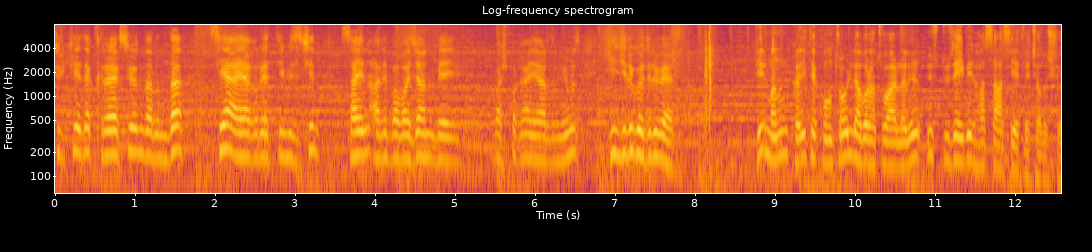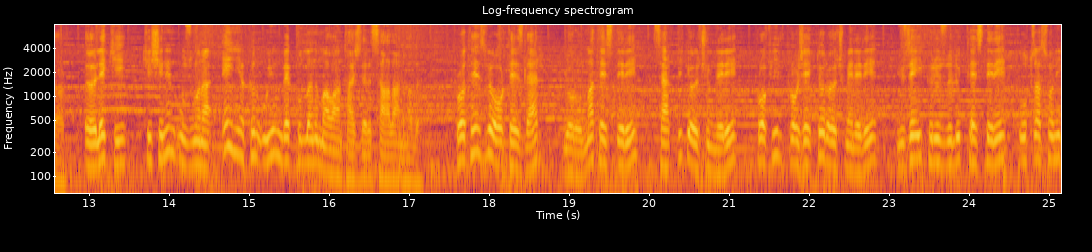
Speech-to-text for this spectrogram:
Türkiye'de kreasyon dalında siyah ayak ürettiğimiz için Sayın Ali Babacan Bey Başbakan Yardımcımız ikincilik ödülü verdi. Firmanın kalite kontrol laboratuvarları üst düzey bir hassasiyetle çalışıyor. Öyle ki kişinin uzvuna en yakın uyum ve kullanım avantajları sağlanmalı. Protez ve ortezler, yorulma testleri, sertlik ölçümleri, profil projektör ölçmeleri, yüzey pürüzlülük testleri, ultrasonik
